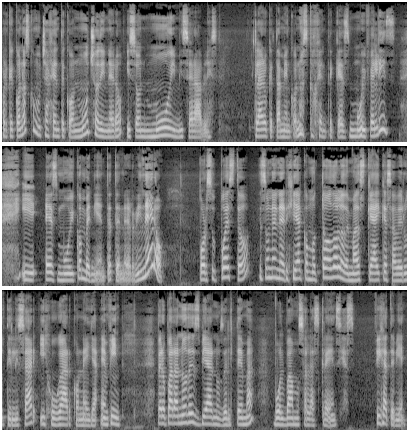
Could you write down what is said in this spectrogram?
porque conozco mucha gente con mucho dinero y son muy miserables. Claro que también conozco gente que es muy feliz y es muy conveniente tener dinero. Por supuesto, es una energía como todo lo demás que hay que saber utilizar y jugar con ella. En fin, pero para no desviarnos del tema, volvamos a las creencias. Fíjate bien,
